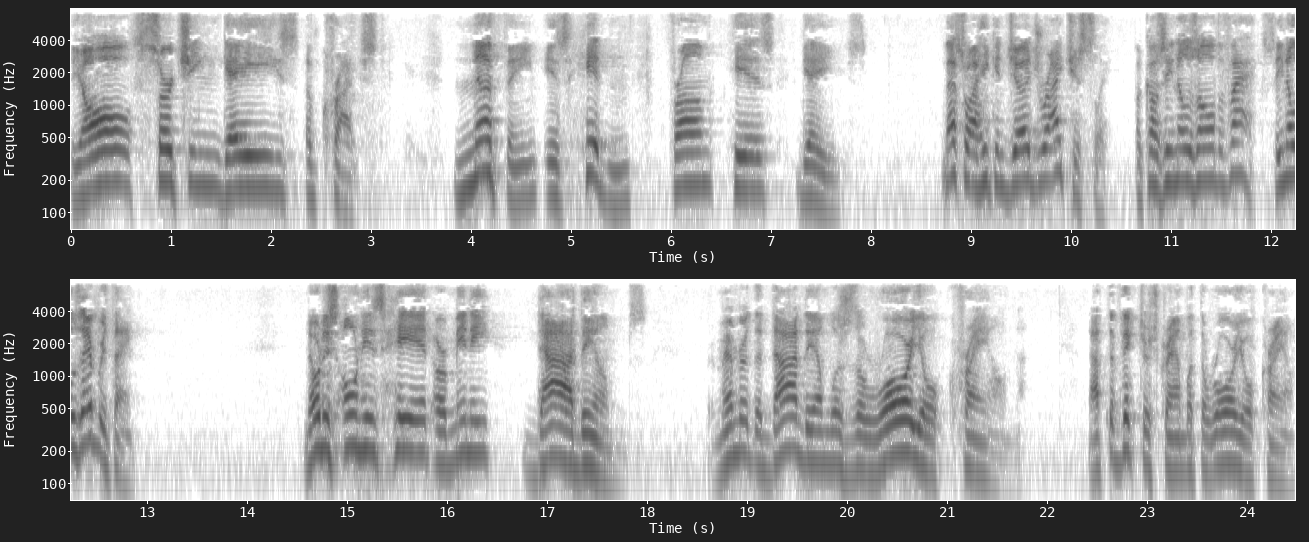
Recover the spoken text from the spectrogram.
The all searching gaze of Christ. Nothing is hidden from his gaze. That's why he can judge righteously, because he knows all the facts. He knows everything. Notice on his head are many diadems. Remember, the diadem was the royal crown. Not the victor's crown, but the royal crown.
